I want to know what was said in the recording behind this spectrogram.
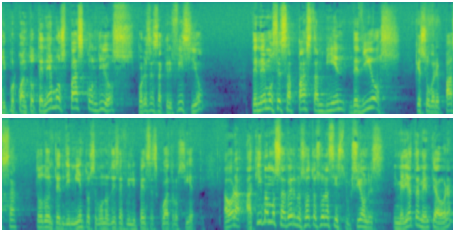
Y por cuanto tenemos paz con Dios, por ese sacrificio, tenemos esa paz también de Dios que sobrepasa todo entendimiento, según nos dice Filipenses 4, 7. Ahora, aquí vamos a ver nosotros unas instrucciones, inmediatamente ahora,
